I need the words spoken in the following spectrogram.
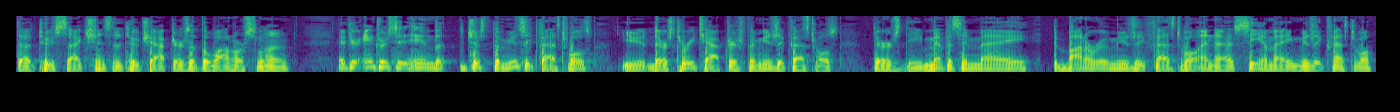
the two sections, the two chapters of the Wild Horse Saloon. If you're interested in the just the music festivals, you, there's three chapters for music festivals. There's the Memphis in May, the Bonnaroo Music Festival, and the CMA Music Festival.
